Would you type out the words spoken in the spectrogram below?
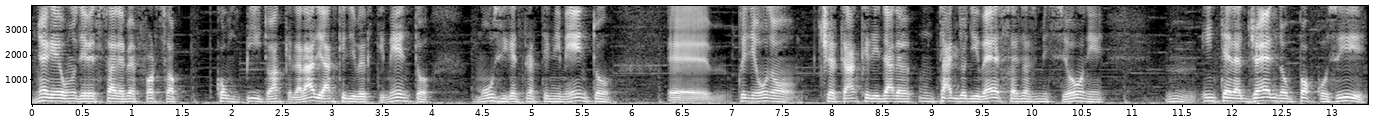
Non è che uno deve stare per forza compito, anche la radio è anche divertimento, musica, intrattenimento. Eh, quindi uno cerca anche di dare un taglio diverso alle trasmissioni, mh, interagendo un po' così.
